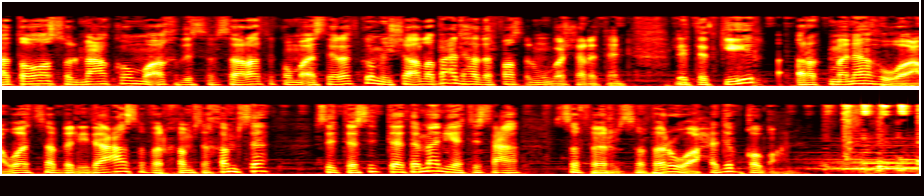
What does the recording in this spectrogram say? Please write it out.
التواصل معكم وأخذ استفساراتكم وأسئلتكم إن شاء الله بعد هذا الفاصل مباشرة. للتذكير رقمنا هو واتساب الاذاعه 055 6689 001 ابقوا معنا.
